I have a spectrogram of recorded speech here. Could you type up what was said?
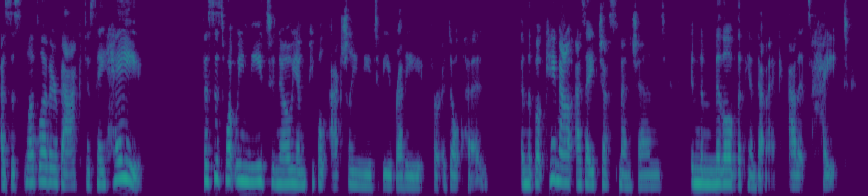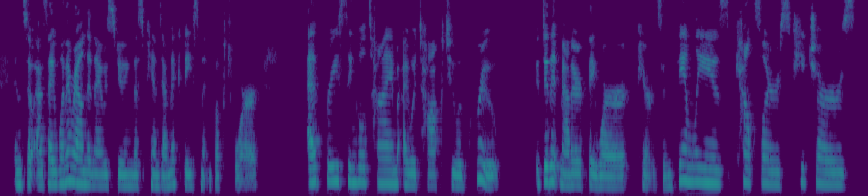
as this love letter back to say, hey, this is what we need to know young people actually need to be ready for adulthood. And the book came out, as I just mentioned, in the middle of the pandemic at its height. And so, as I went around and I was doing this pandemic basement book tour, every single time I would talk to a group, it didn't matter if they were parents and families, counselors, teachers,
